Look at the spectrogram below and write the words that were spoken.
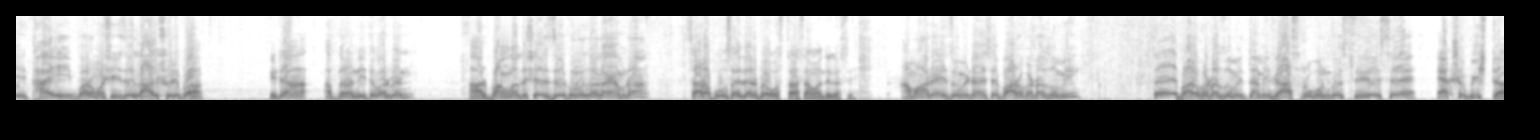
এই থাই বারোমাসি যে লাল শরীফা, এটা আপনারা নিতে পারবেন। আর বাংলাদেশের যে কোনো জায়গায় আমরা চারা পৌঁছায় দেওয়ার ব্যবস্থা আছে আমাদের কাছে। আমার এই জমিটা হচ্ছে বারো কাঠা জমি। তাই বারো কাঠা জমিতে আমি গাছ রোপণ করছি হয়েছে একশো বিশটা।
